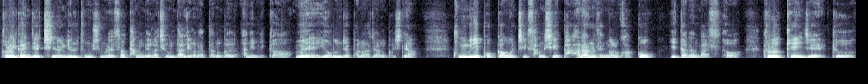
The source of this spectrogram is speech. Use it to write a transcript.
그러니까 이제 친윤계를 중심으로 해서 당내가 지금 난리가 났다는 거 아닙니까? 왜 여론 재판을 하자는 것이냐? 국민이 법과 원칙 상식에 반하는 생각을 갖고 있다는 말씀. 어, 그렇게 이제 그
